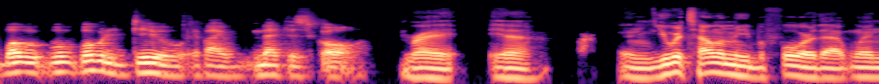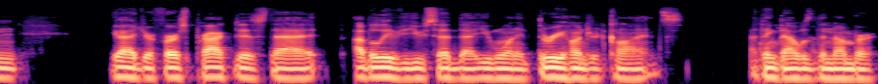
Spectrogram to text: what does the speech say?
What, what what would it do if I met this goal? Right. Yeah. And you were telling me before that when you had your first practice, that I believe you said that you wanted 300 clients. I think that was the number,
